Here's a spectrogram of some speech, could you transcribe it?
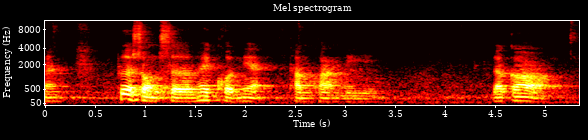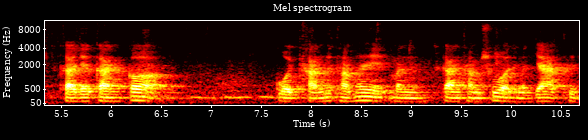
นะเพื่อส่งเสริมให้คนเนี่ยทำความดี แล้วก็ขณะเดียวกันก็กวดขันหรือทำให้มันการทำชั่วเนี่ยมันยากขึ้น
